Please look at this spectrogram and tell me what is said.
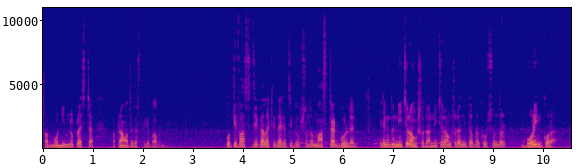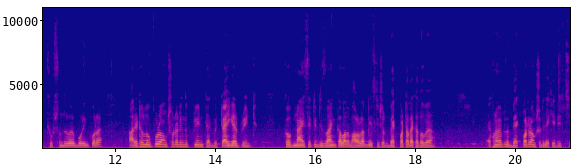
সর্বনিম্ন প্রাইসটা আপনারা আমাদের কাছ থেকে পাবেন। অতি ফার্স্ট যে কালারটি দেখাচ্ছে, খুব সুন্দর মাস্টার্ড গোল্ডেন এটা কিন্তু নিচের অংশটা নিচের অংশটা কিন্তু আপনার খুব সুন্দর বোরিং করা, খুব সুন্দরভাবে বোরিং করা। আর এটা হলো উপরের অংশটা কিন্তু প্রিন্ট থাকবে টাইগার প্রিন্ট খুব নাইস একটি ডিজাইন কালার ভালো লাগবে স্ক্রিনশট ব্যাকপার্টটা দেখাতে হবে হ্যাঁ? এখন আমি আপনাদের ব্যাকপার্টের অংশটি দেখিয়ে দিচ্ছি।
